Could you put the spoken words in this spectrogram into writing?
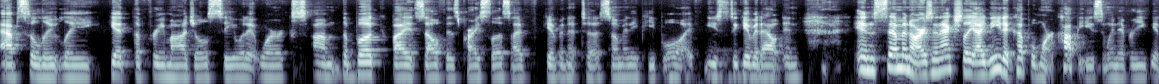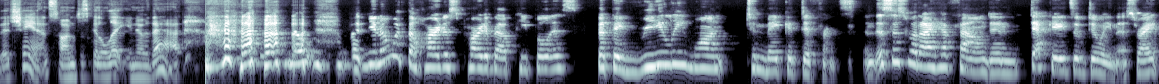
Absolutely. Get the free modules, see what it works. Um, the book by itself is priceless. I've given it to so many people. I used to give it out in in seminars and actually I need a couple more copies whenever you get a chance. So I'm just going to let you know that. You know, but you know what the hardest part about people is? That they really want to make a difference. And this is what I have found in decades of doing this, right?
